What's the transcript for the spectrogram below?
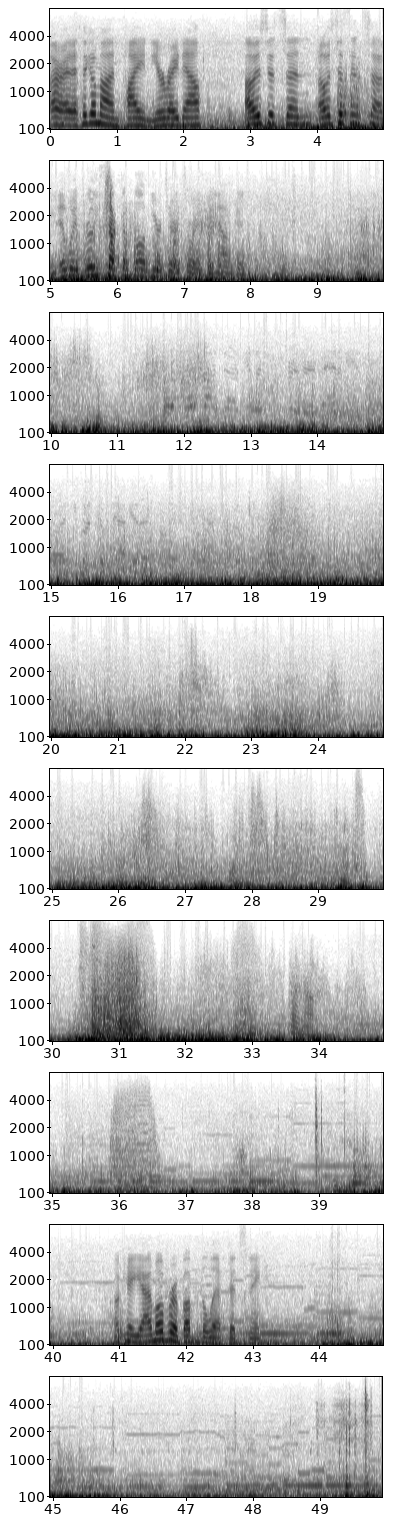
All right, I think I'm on Pioneer right now. I was just in, I was just in some, it would really suck to fall here territory, but now I'm good. Okay, yeah, I'm over above the lift at Snake.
